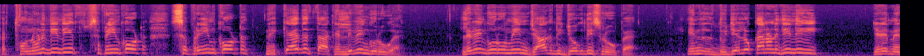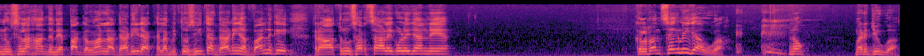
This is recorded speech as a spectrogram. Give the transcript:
ਪਰ ਤੁਹਾਨੂੰ ਨਹੀਂ ਦਿੰਦੀ ਸੁਪਰੀਮ ਕੋਰਟ? ਸੁਪਰੀਮ ਕੋਰਟ ਨੇ ਕਹਿ ਦਿੱਤਾ ਕਿ ਲਿਵਿੰਗ ਗੁਰੂ ਹੈ। ਲਿਵਿੰਗ ਗੁਰੂ ਮੀਨ ਜਾਗਦੀ ਜੋਗਦੀ ਸਰੂਪ ਹੈ। ਇਨ ਦੂਜੇ ਲੋਕਾਂ ਨੂੰ ਨਹੀਂ ਦਿੰਦੀਗੀ ਜਿਹੜੇ ਮੈਨੂੰ ਸਲਾਹਾਂ ਦਿੰਦੇ ਭਗਵਾਨ ਲਾ ਦਾੜੀ ਰੱਖ ਲਾ ਵੀ ਤੁਸੀਂ ਤਾਂ ਦਾੜੀਆਂ ਬੰਨ ਕੇ ਰਾਤ ਨੂੰ ਸਰਸਾ ਵਾਲੇ ਕੋਲੇ ਜਾਂਦੇ ਆ। ਕੁਲਵੰਤ ਸਿੰਘ ਨਹੀਂ ਜਾਊਗਾ। ਨੋ ਮਰ ਜਾਊਗਾ।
